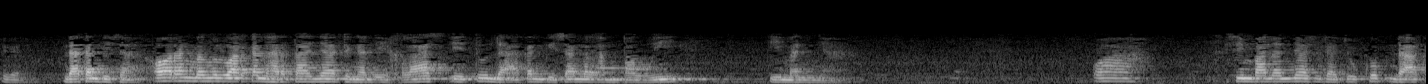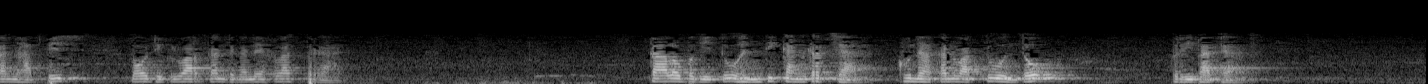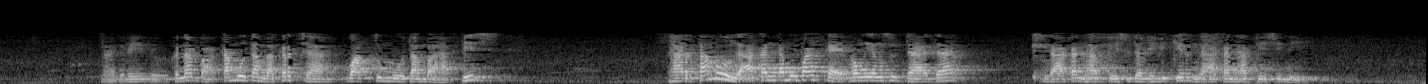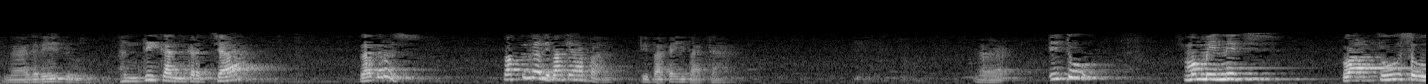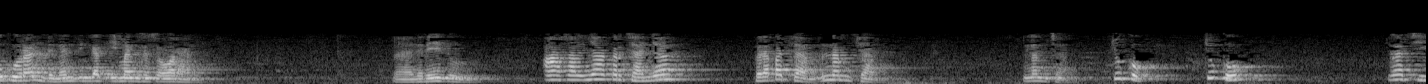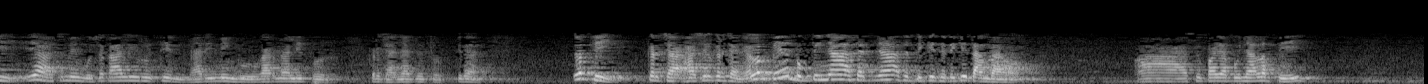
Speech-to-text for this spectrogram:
Tidak iya. akan bisa. Orang mengeluarkan hartanya dengan ikhlas itu tidak akan bisa melampaui imannya. Wah, simpanannya sudah cukup, tidak akan habis. Mau dikeluarkan dengan ikhlas berat. Kalau begitu hentikan kerja, gunakan waktu untuk beribadah. Nah jadi itu. Kenapa? Kamu tambah kerja, waktumu tambah habis, hartamu nggak akan kamu pakai. Wong yang sudah ada nggak akan habis, sudah dipikir nggak akan habis ini. Nah jadi itu. Hentikan kerja, lah terus waktunya dipakai apa? Dipakai ibadah. Nah itu memanage waktu seukuran dengan tingkat iman seseorang. Nah, jadi itu. Asalnya kerjanya berapa jam? 6 jam. 6 jam. Cukup. Cukup. Ngaji, ya seminggu sekali rutin, hari minggu karena libur, kerjanya tutup. Gitu. Lebih kerja hasil kerjanya, lebih buktinya asetnya sedikit-sedikit tambah. Ah, supaya punya lebih,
